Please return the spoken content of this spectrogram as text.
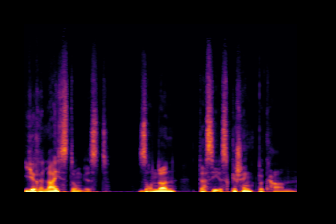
ihre Leistung ist, sondern dass sie es geschenkt bekamen.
